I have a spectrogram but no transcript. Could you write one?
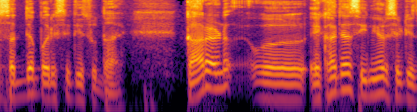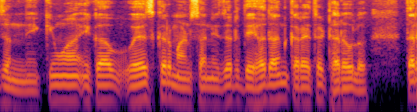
सद्य परिस्थितीसुद्धा आहे. कारण एखाद्या सिनियर सिटीजनने किंवा एका वयस्कर माणसाने जर देहदान करायचं ठरवलं तर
